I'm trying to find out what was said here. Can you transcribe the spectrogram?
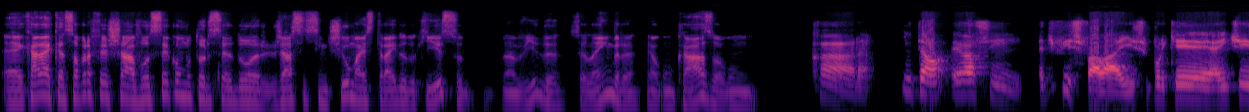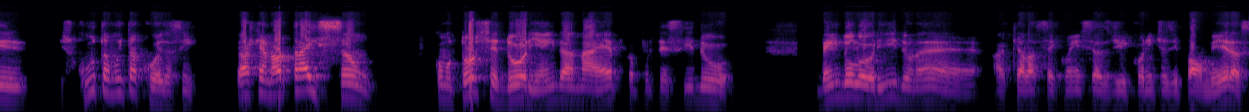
É, careca, só para fechar, você como torcedor já se sentiu mais traído do que isso na vida? Você lembra? Tem algum caso? Algum Cara, então, eu assim, é difícil falar isso, porque a gente escuta muita coisa, assim. Eu acho que a maior traição como torcedor, e ainda na época por ter sido bem dolorido, né? Aquelas sequências de Corinthians e Palmeiras.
